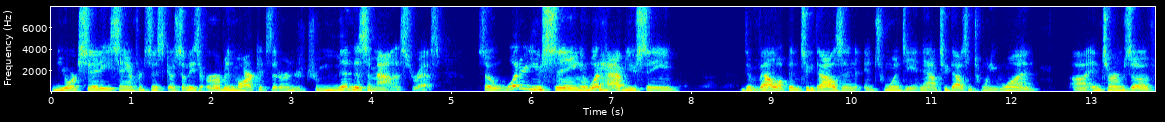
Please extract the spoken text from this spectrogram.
New York City, San Francisco, some of these urban markets that are under tremendous amount of stress. So, what are you seeing, and what have you seen develop in 2020 and now 2021 uh, in terms of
